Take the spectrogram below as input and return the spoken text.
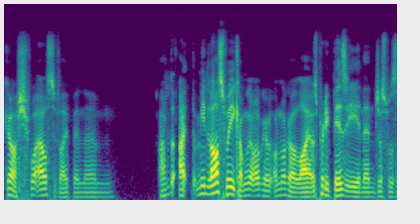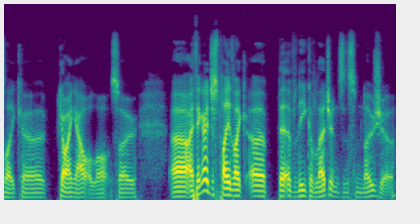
gosh, what else have I been? Um, I'm, I, I mean, last week I'm I'm not gonna lie, I was pretty busy and then just was like uh, going out a lot. So, uh, I think I just played like a bit of League of Legends and some Gnosia,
